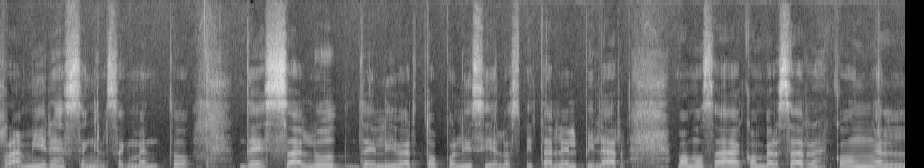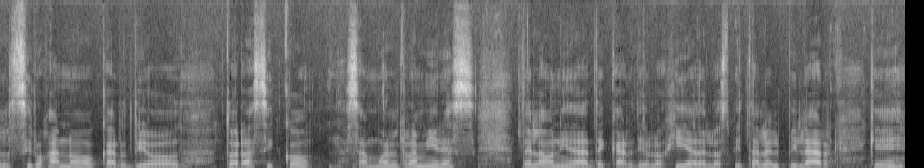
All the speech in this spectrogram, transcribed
Ramírez en el segmento de salud de Libertópolis y el Hospital El Pilar. Vamos a conversar con el cirujano cardiotorácico Samuel Ramírez de la unidad de cardiología del Hospital El Pilar, que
